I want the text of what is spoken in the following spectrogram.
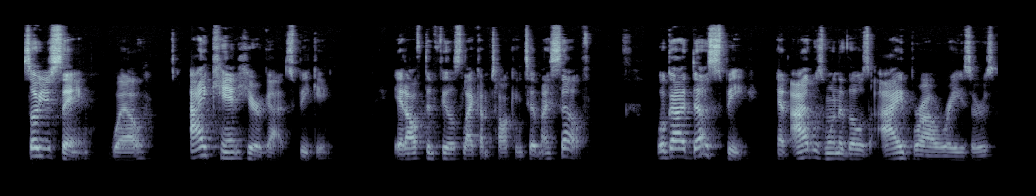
So you're saying, well, I can't hear God speaking. It often feels like I'm talking to myself. Well, God does speak, and I was one of those eyebrow raisers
